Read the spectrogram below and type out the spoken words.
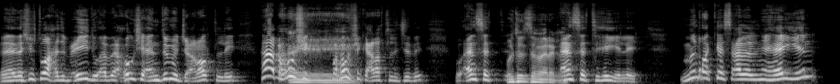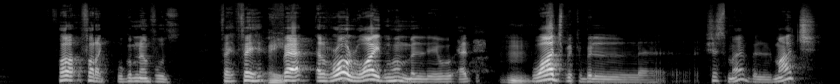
لأن إذا شفت واحد بعيد وأبي أحوشه أندمج عرفت اللي؟ ها بحوشك أي. بحوشك عرفت اللي كذي؟ وانسى وتنسى فريقك. أنسى التهيل ليه من ركز على اني هيل فرق, فرق وقمنا نفوز. ف... ف... أي. فالرول وايد مهم اللي. واجبك بال شو اسمه؟ بالماتش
